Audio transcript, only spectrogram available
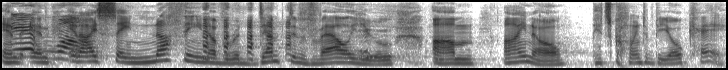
and, and I say nothing of redemptive value, um, I know it's going to be okay.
